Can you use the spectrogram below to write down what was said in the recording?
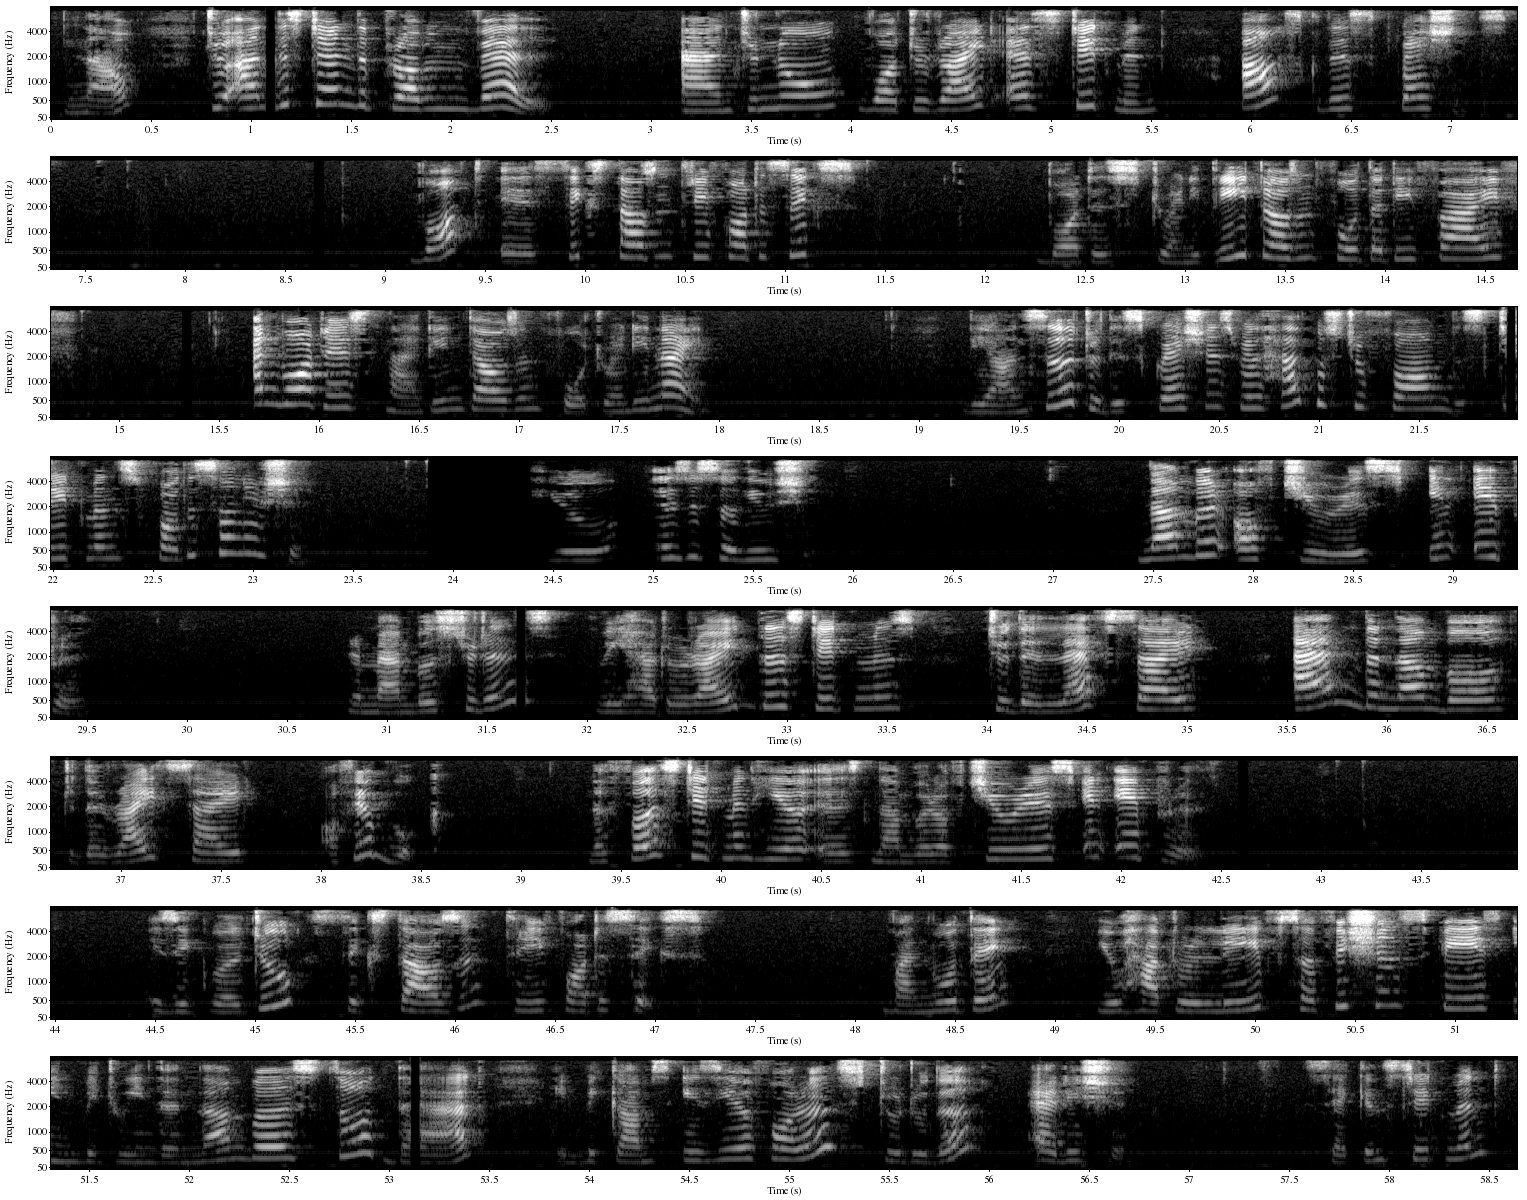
Now, to understand the problem well and to know what to write as statement, ask these questions. What is 6346? What is 23435? And what is 19429? The answer to these questions will help us to form the statements for the solution. Here is the solution. Number of tourists in April Remember students, we have to write the statements to the left side and the number to the right side of your book. The first statement here is number of tourists in April is equal to 6346. One more thing, you have to leave sufficient space in between the numbers so that it becomes easier for us to do the addition. Second statement,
